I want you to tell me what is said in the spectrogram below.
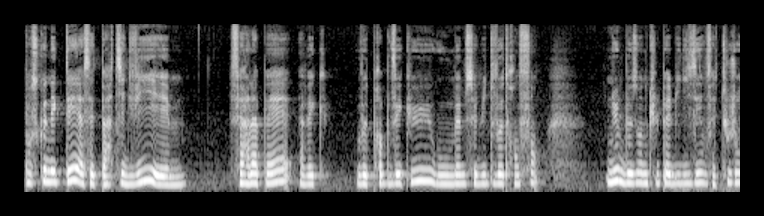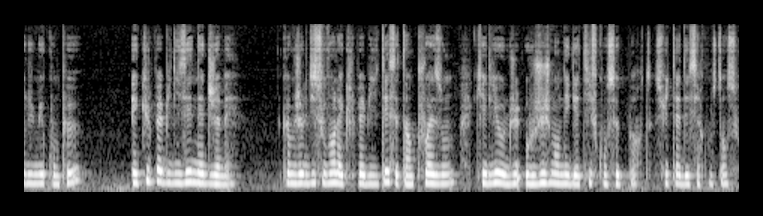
pour se connecter à cette partie de vie et faire la paix avec votre propre vécu ou même celui de votre enfant. Nul besoin de culpabiliser, on fait toujours du mieux qu'on peut. Et culpabiliser n'aide jamais. Comme je le dis souvent, la culpabilité, c'est un poison qui est lié au, jugement négatif qu'on se porte suite à des circonstances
